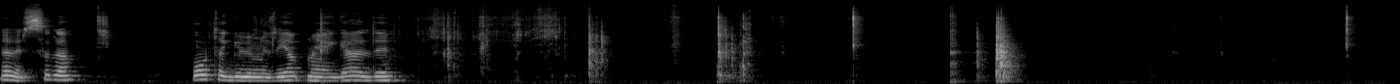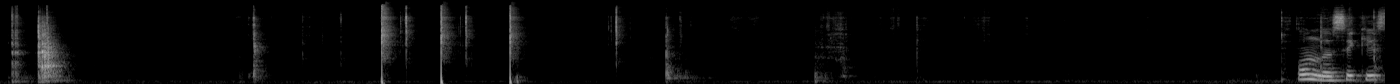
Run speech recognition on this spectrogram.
Evet sıra orta gülümüzü yapmaya geldi. Onu da 8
